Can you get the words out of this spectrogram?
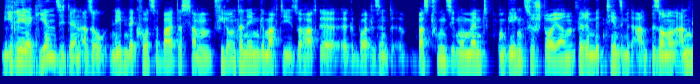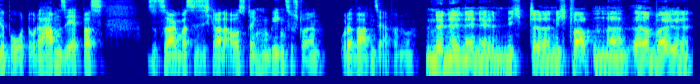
Wie reagieren Sie denn? Also neben der Kurzarbeit, das haben viele Unternehmen gemacht, die so hart ge äh, gebeutelt sind. Was tun Sie im Moment, um gegenzusteuern? Experimentieren Sie mit besonderen Angeboten oder haben Sie etwas sozusagen, was Sie sich gerade ausdenken, um gegenzusteuern? Oder warten Sie einfach nur? Nee, nee, nee, nee, nicht, äh, nicht warten, ne? Äh, weil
